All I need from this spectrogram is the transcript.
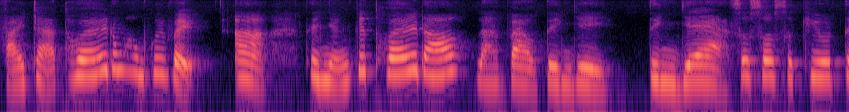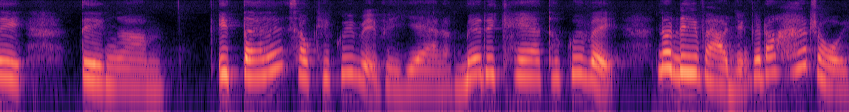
phải trả thuế đúng không quý vị? À thì những cái thuế đó là vào tiền gì? Tiền già social security tiền um, y tế sau khi quý vị về già là Medicare thưa quý vị. Nó đi vào những cái đó hết rồi.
